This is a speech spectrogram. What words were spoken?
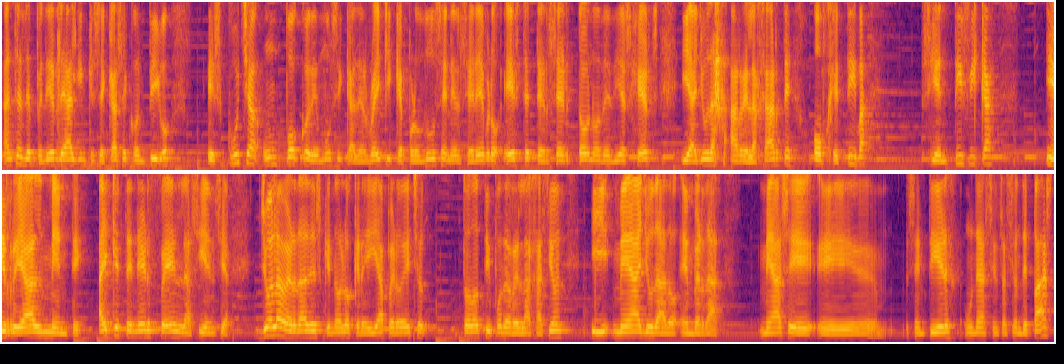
antes de pedirle a alguien que se case contigo, escucha un poco de música de Reiki que produce en el cerebro este tercer tono de 10 Hz y ayuda a relajarte objetiva, científica y realmente. Hay que tener fe en la ciencia. Yo la verdad es que no lo creía, pero he hecho todo tipo de relajación y me ha ayudado, en verdad. Me hace eh, sentir una sensación de paz,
